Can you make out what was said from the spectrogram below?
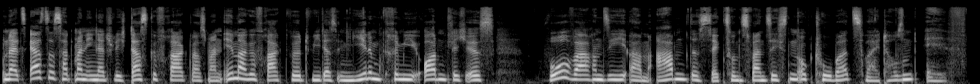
Und als erstes hat man ihn natürlich das gefragt, was man immer gefragt wird, wie das in jedem Krimi ordentlich ist. Wo waren Sie am Abend des 26. Oktober 2011?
